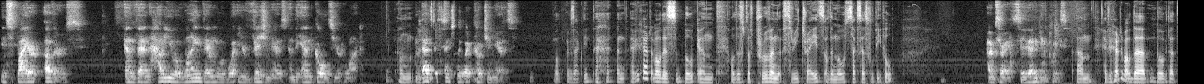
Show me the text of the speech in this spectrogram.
inspire others? And then how do you align them with what your vision is and the end goals you want? Um, that's essentially what coaching is. Well, exactly. and have you heard about this book and all the sort of proven three traits of the most successful people? I'm sorry, say that again, please. Um, have you heard about the book that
